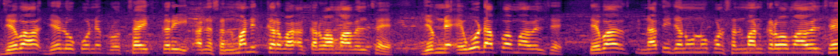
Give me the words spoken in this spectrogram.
જેવા જે લોકોને પ્રોત્સાહિત કરી અને સન્માનિત કરવા કરવામાં આવેલ છે, જેમને એવોર્ડ આપવામાં આવેલ છે, તેવા જ્ઞાતિજનોનું પણ સન્માન કરવામાં આવેલ છે,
